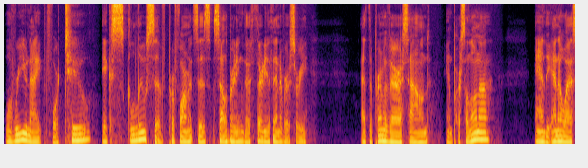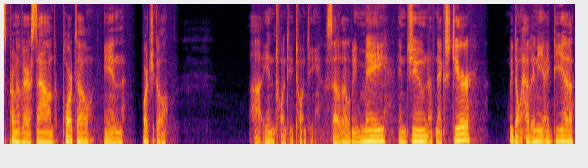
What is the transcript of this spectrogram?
will reunite for two exclusive performances celebrating their 30th anniversary at the Primavera Sound in Barcelona and the NOS Primavera Sound Porto in Portugal uh, in 2020. So that'll be May and June of next year. We don't have any idea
